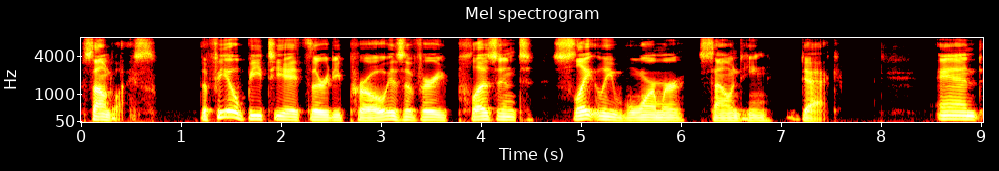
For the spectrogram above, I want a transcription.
Sound-wise, the FiiO BTA30 Pro is a very pleasant, slightly warmer sounding DAC. And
